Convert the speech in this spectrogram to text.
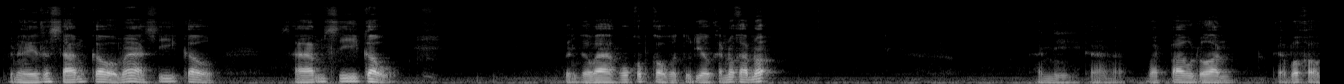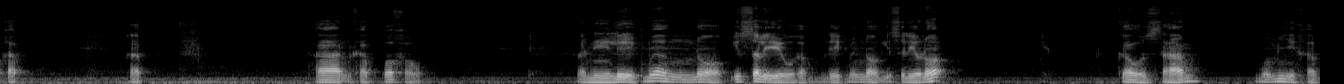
เพิ่นให้ถ้าสามเก้ามาสี่เก้าสามสี่เก้าเพิ่นก็ว่าหกกับเก้ากับตัวเดียวกันเนาะครับเนาะอันนี้ก็วัดป้าอุดอนกับบ่เขาครับครับผ่านครับบ่เขาอันนี้เลขเมืองนอกอิสราเอลครับเลขเมืองนอกอิสราเอลเนาะเก้าสาม บ่มีครับ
